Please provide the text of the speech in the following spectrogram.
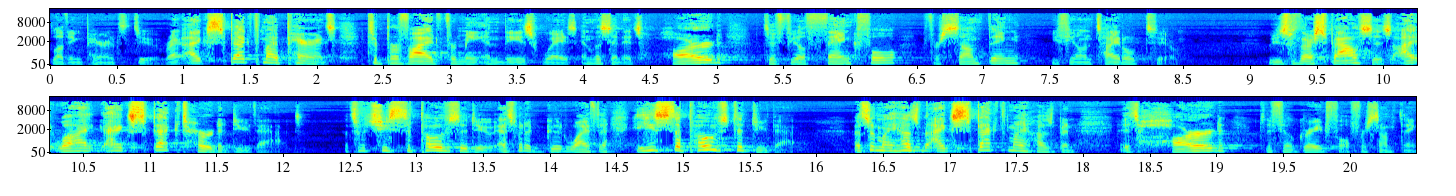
loving parents do, right? I expect my parents to provide for me in these ways. And listen, it's hard to feel thankful for something you feel entitled to. Just with our spouses. I, well, I, I expect her to do that. That's what she's supposed to do. That's what a good wife does. He's supposed to do that. That's what my husband, I expect my husband. It's hard to feel grateful for something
